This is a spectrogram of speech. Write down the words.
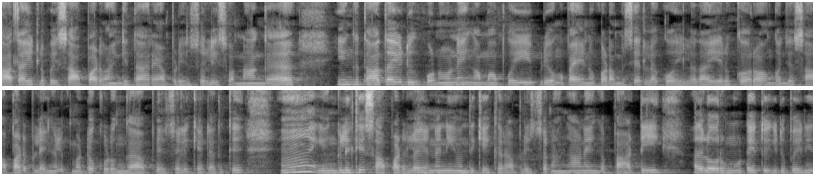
தாத்தா வீட்டில் போய் சாப்பாடு வாங்கி தரேன் அப்படின்னு சொல்லி சொல்லி சொன்னாங்க. எங்கள் தாத்தா வீட்டுக்கு போனோன்னு எங்கள் அம்மா போய் இப்படி உங்கள் பையனுக்கு உடம்பு சரியில்லை கோயிலில் தான் இருக்கிறோம். கொஞ்சம் சாப்பாடு பிள்ளைங்களுக்கு மட்டும் கொடுங்க அப்படின்னு சொல்லி கேட்டதுக்கு எங்களுக்கே சாப்பாடு இல்லை. என்ன நீ வந்து கேட்குற அப்படின்னு சொன்னாங்க. ஆனால் எங்கள் பாட்டி அதில் ஒரு மூட்டையை தூக்கிட்டு போய் நீ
